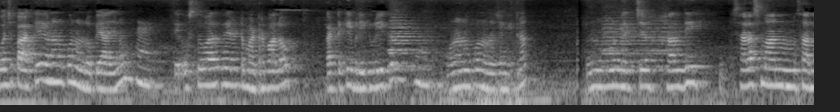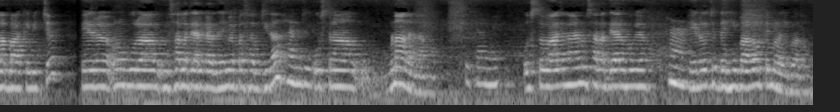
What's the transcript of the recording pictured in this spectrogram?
ਉਹ ਚ ਪਾ ਕੇ ਉਹਨਾਂ ਨੂੰ ਭੁੰਨ ਲਓ ਪਿਆਜ਼ ਨੂੰ। ਤੇ ਉਸ ਤੋਂ ਬਾਅਦ ਫਿਰ ਟਮਾਟਰ ਪਾ ਲਓ ਕੱਟ ਕੇ ਬਰੀਕ ਬਰੀਕ। ਉਹਨਾਂ ਨੂੰ ਭੁੰਨ ਲਓ ਚੰਗੀ ਤਰ੍ਹਾਂ। ਲੂਣ ਮਿਰਚ ਹਲਦੀ ਸਾਰਾ ਸਮਾਨ ਮਸਾਲਾ ਪਾ ਕੇ ਵਿੱਚ ਫਿਰ ਉਹਨੂੰ ਪੂਰਾ ਮਸਾਲਾ ਤਿਆਰ ਕਰਦੇ ਜਿਵੇਂ ਆਪਾਂ ਸਬਜ਼ੀ ਦਾ। ਹਾਂਜੀ। ਉਸ ਤਰ੍ਹਾਂ ਬਣਾ ਲੈਣਾ ਉਹ। ਠੀਕ ਹੈ ਮੈਂ ਉਸ ਤੋਂ ਬਾਅਦ ਜਦੋਂ ਇਹ ਮਸਾਲਾ ਤਿਆਰ ਹੋ ਗਿਆ ਹਮ ਫਿਰ ਉਹਦੇ ਚ ਦਹੀਂ ਪਾ ਦਿਓ ਤੇ ਮਲਾਈ ਪਾ ਦਿਓ।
